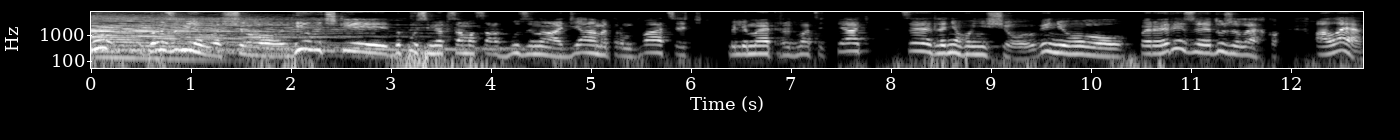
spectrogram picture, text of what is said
Ну, зрозуміло, що гілочки, допустимо, як самосад бузина діаметром 20 мм 25 це для нього ніщо. Він його перерізує дуже легко. Але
